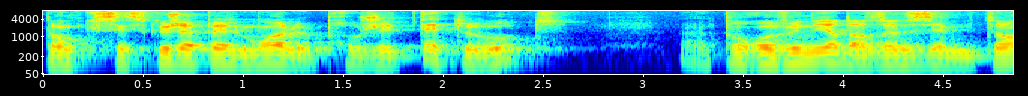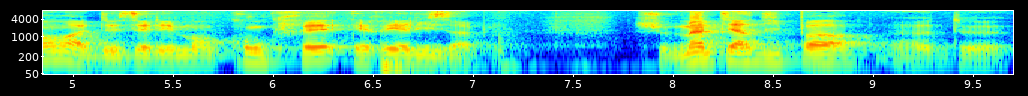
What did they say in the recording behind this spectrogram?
Donc c'est ce que j'appelle moi le projet tête haute, hein, pour revenir dans un deuxième temps à des éléments concrets et réalisables. Je ne m'interdis pas euh, de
